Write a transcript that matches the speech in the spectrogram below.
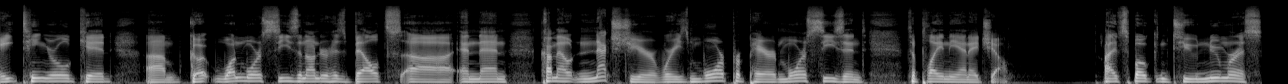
18 year old kid, um, got one more season under his belt, uh, and then come out next year where he's more prepared, more seasoned to play in the NHL. I've spoken to numerous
